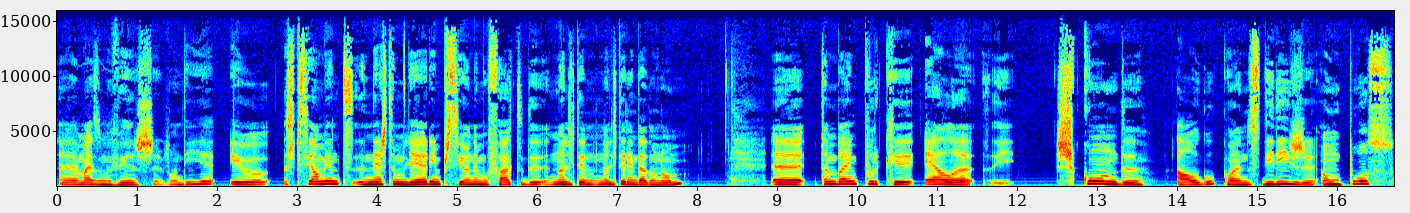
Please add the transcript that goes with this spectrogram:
Uh, mais uma vez, bom dia. Eu, especialmente nesta mulher, impressiona-me o facto de não lhe, ter, não lhe terem dado um nome. Uh, também porque ela esconde algo quando se dirige a um poço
